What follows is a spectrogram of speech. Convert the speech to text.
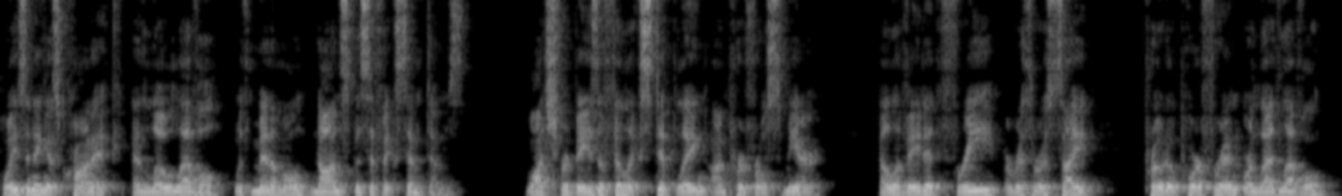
poisoning is chronic and low level with minimal non-specific symptoms. Watch for basophilic stippling on peripheral smear, elevated free erythrocyte protoporphyrin or lead level,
